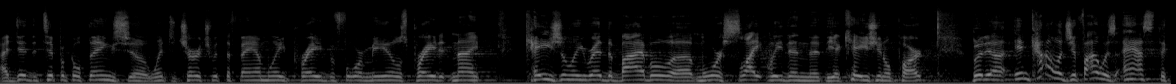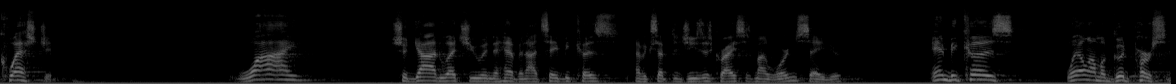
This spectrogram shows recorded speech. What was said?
I did the typical things uh, went to church with the family, prayed before meals, prayed at night, occasionally read the Bible, uh, more slightly than the, the occasional part. But uh, in college, if I was asked the question, why should God let you into heaven? I'd say because I've accepted Jesus Christ as my Lord and Savior, and because, well, I'm a good person.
